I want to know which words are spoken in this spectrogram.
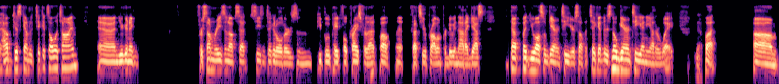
have discounted tickets all the time, and you're gonna, for some reason, upset season ticket holders and people who paid full price for that. Well, eh, that's your problem for doing that, I guess. That, but you also guarantee yourself a ticket. There's no guarantee any other way. But, um,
